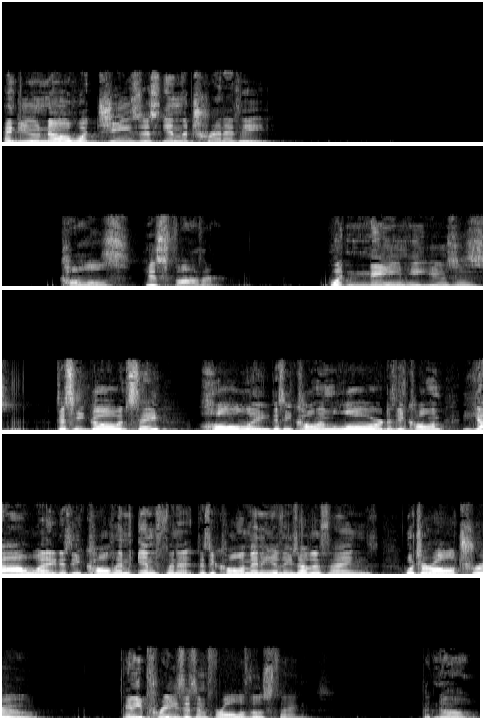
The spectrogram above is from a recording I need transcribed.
And do you know what Jesus in the Trinity calls his Father? What name he uses? Does he go and say, Holy? Does he call him Lord? Does he call him Yahweh? Does he call him infinite? Does he call him any of these other things, which are all true? And he praises him for all of those things. But no,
